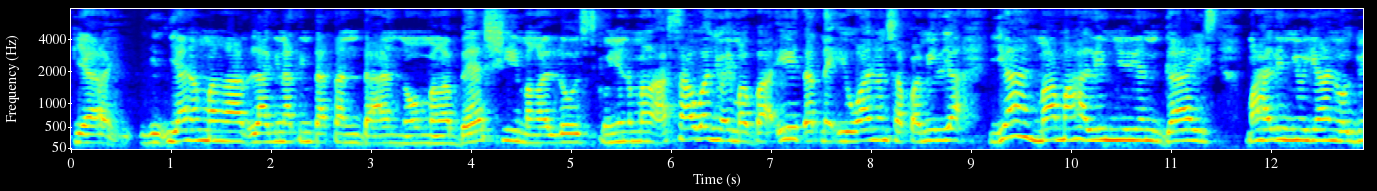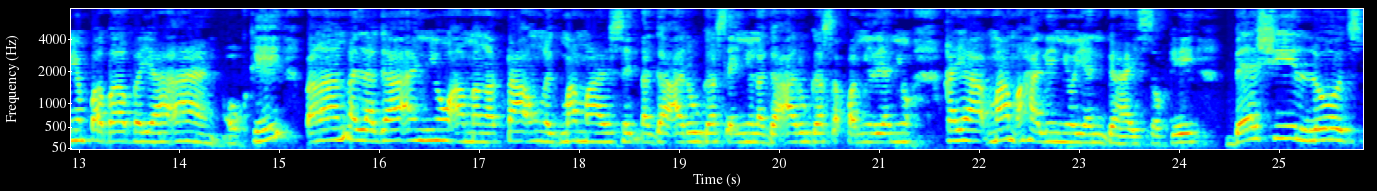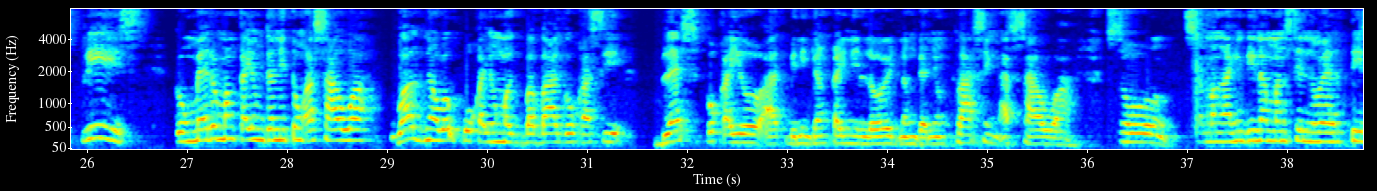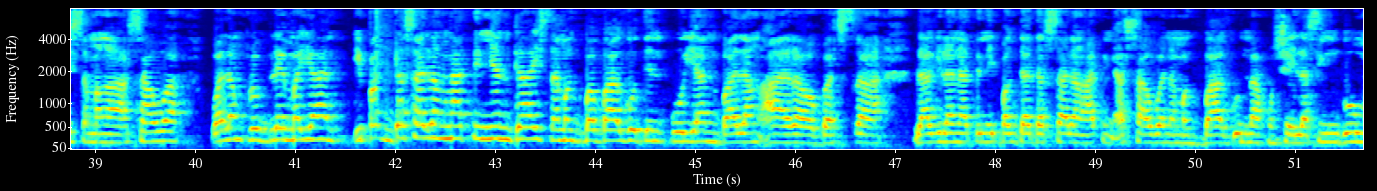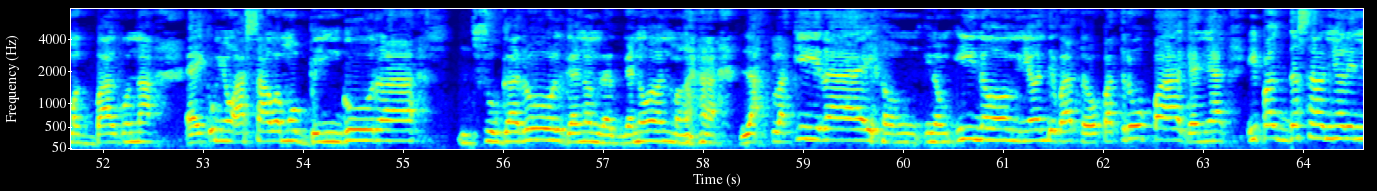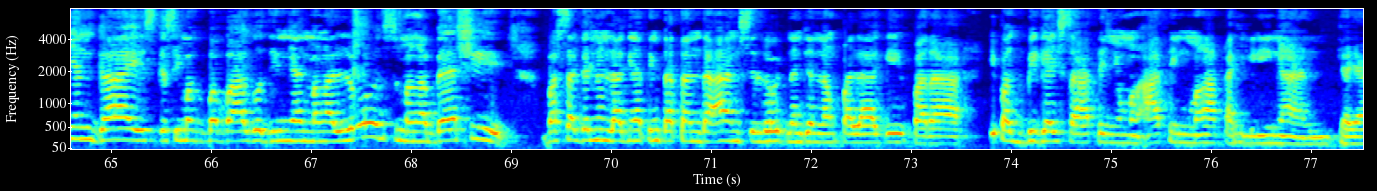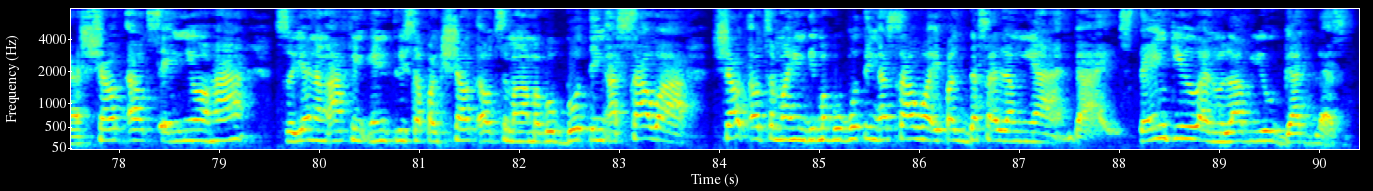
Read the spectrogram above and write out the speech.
kaya yan ang mga lagi nating tatandaan, no? Mga beshi, mga lods, kung yun ang mga asawa nyo ay mabait at naiwanan sa pamilya, yan, mamahalin nyo yan, guys. Mahalin nyo yan, huwag nyo yan pababayaan. Okay? Pangangalagaan nyo ang mga taong nagmamahal sa nag-aaruga sa inyo, nag-aaruga sa pamilya nyo. Kaya mamahalin nyo yan, guys. Okay? Beshi, lods, please. Kung meron man kayong ganitong asawa, wag na wag po kayong magbabago kasi blessed po kayo at binigyan kayo ni Lord ng ganyang klaseng asawa. So, sa mga hindi naman sinuwerte sa mga asawa, walang problema yan. Ipagdasal lang natin yan guys na magbabago din po yan balang araw. Basta lagi lang natin ipagdadasal ang ating asawa na magbago na. Kung siya'y lasinggo, magbago na. Eh kung yung asawa mo bingura, sugarol, ganon, ganon, mga laklakira, yung inom-inom, yun, di ba, tropa-tropa, ganyan. Ipagdasal nyo rin yan, guys, kasi magbabago din yan, mga lods, mga beshi. Basta ganon, lagi nating tatandaan, si Lord nandyan lang palagi para ipagbigay sa atin yung mga ating mga kahilingan. Kaya shout out sa inyo, ha? So yan ang aking entry sa pag-shout out sa mga mabubuting asawa. Shout out sa mga hindi mabubuting asawa, ipagdasal lang yan, guys. Thank you and love you. God bless.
